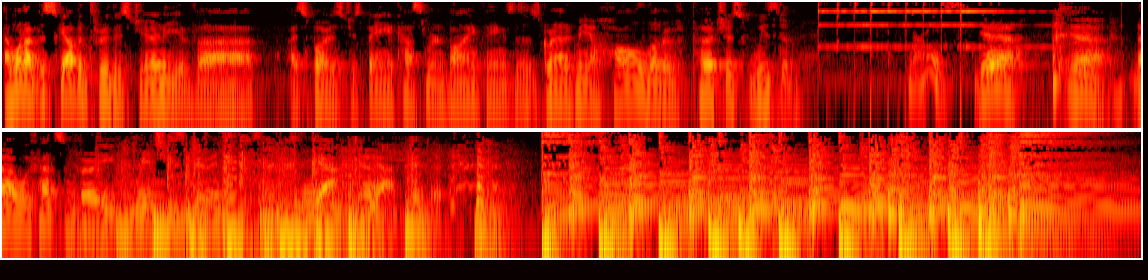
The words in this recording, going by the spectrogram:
And what I've discovered through this journey of, uh, I suppose, just being a customer and buying things is it's granted me a whole lot of purchase wisdom. nice Yeah, yeah. No, we've had some very rich experiences. yeah Yeah. yeah,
